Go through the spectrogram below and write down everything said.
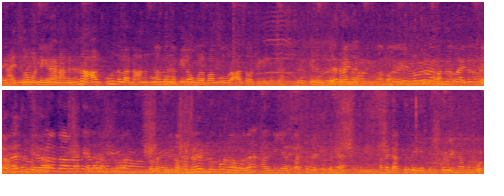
ஞாயிற்றுக்கிழமை வந்துட்டீங்கன்னா நாங்கள் இன்னும் ஆள் கூடுதலாக நாங்கள் நூறு பேர் இருக்கையில் உங்களை பார்க்க ஒரு ஆசை வசதிகள் இருக்கேன் எடுத்து பேசுகிறேன் அது நீங்கள் கருத்துக்களை சொல்லுங்க அந்த கருத்துக்களை ஏற்றுக்கிட்டு என்ன பண்ணுவோம்?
